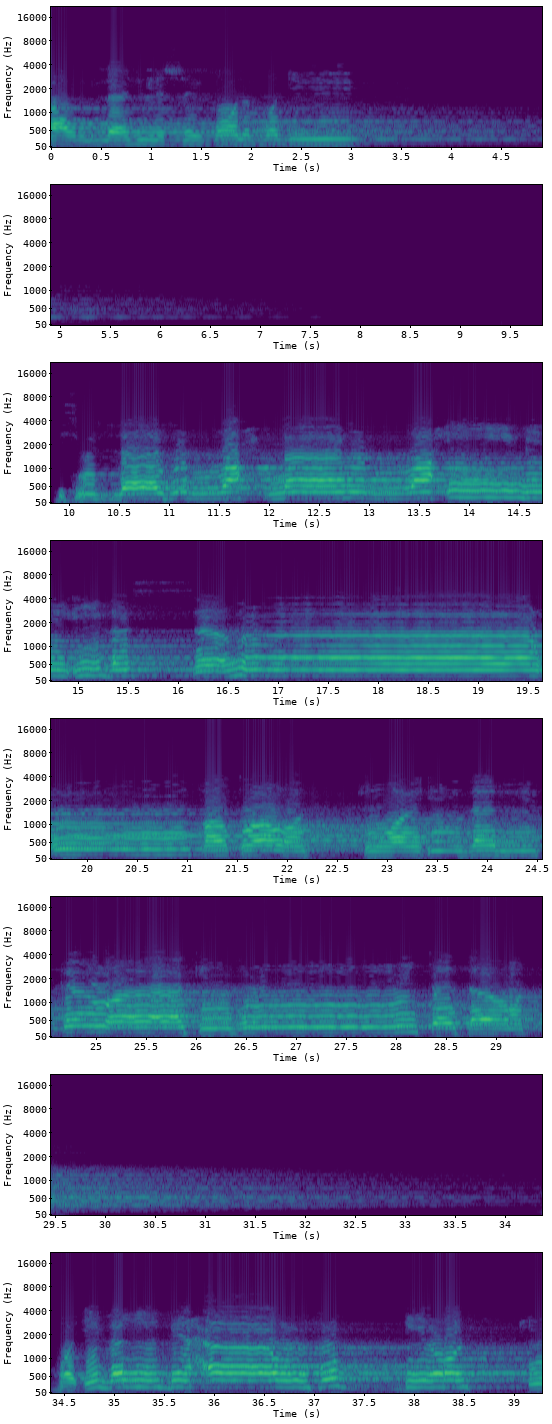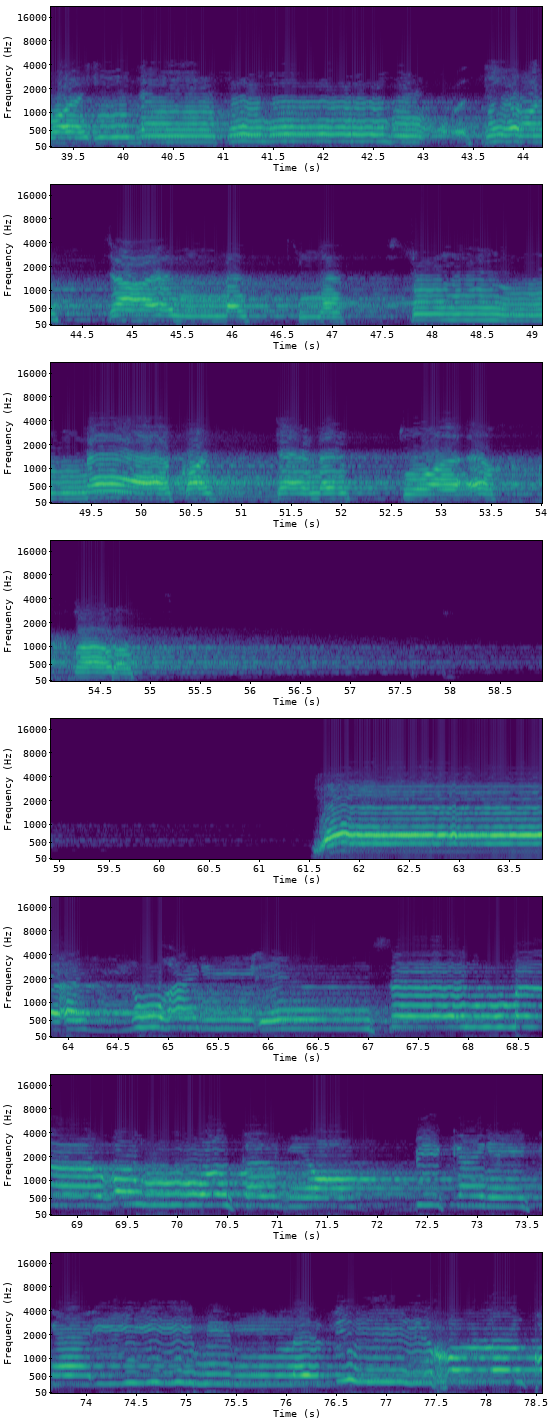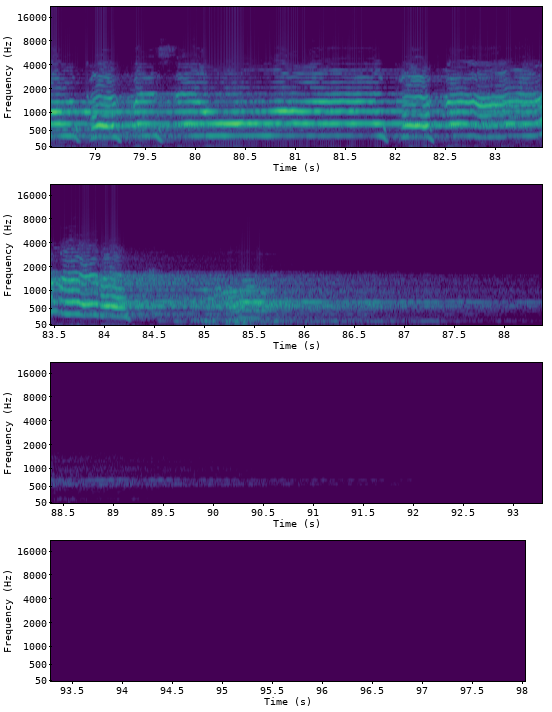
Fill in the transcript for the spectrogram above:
أعوذ بالله من الشيطان الرجيم. بسم الله الرحمن الرحيم. إذا السماء انفطرت وإذا الكواكب انتثرت وإذا البحار فجرت وإذا القبور بعثرت علمت نفس ما قدمت وأخرت.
